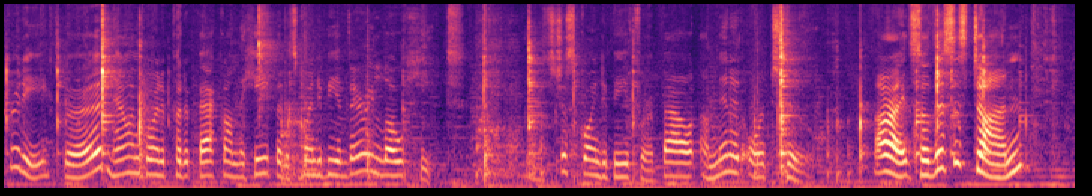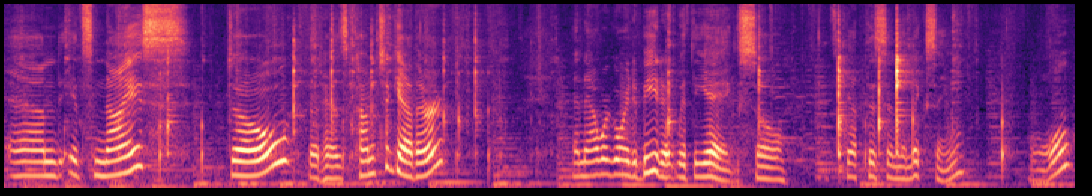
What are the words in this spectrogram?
pretty good. Now I'm going to put it back on the heat, but it's going to be a very low heat. It's just going to be for about a minute or two. All right, so this is done, and it's nice dough that has come together. And now we're going to beat it with the eggs. So let's get this in the mixing bowl.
